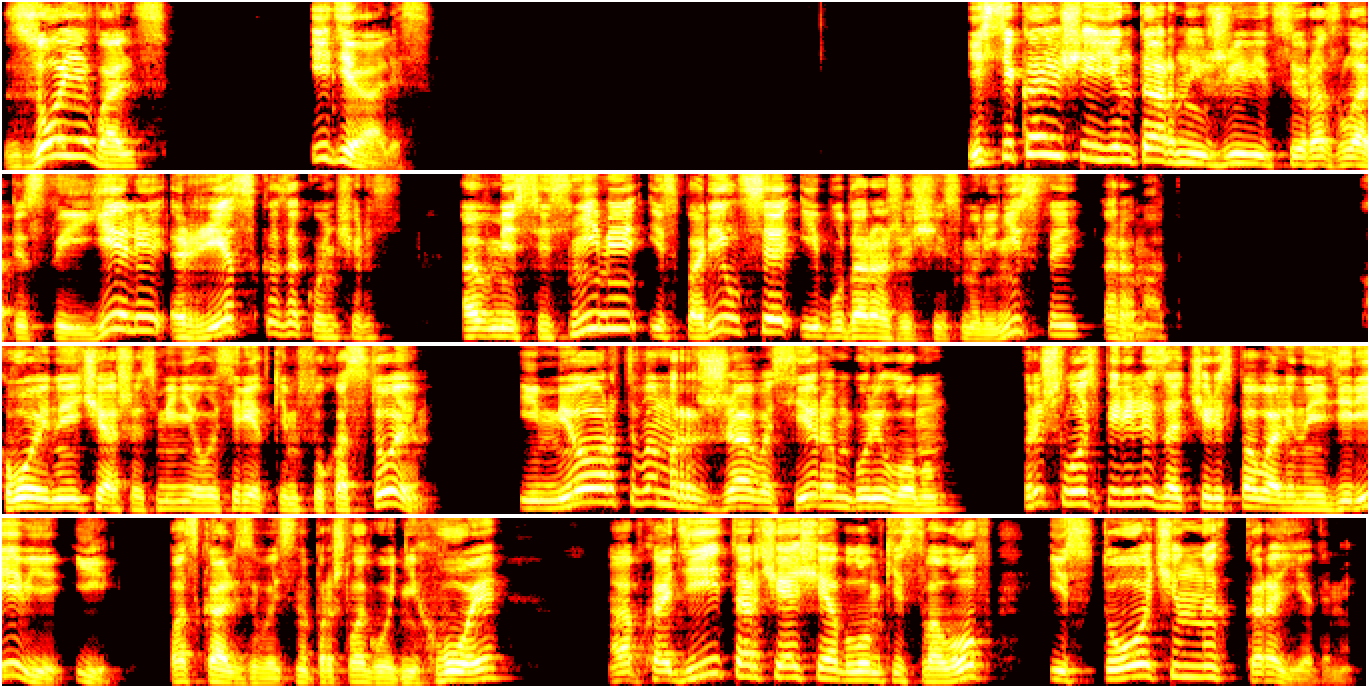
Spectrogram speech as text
Зоя Вальц. Идеалис. Истекающие янтарные живицы разлапистые ели резко закончились, а вместе с ними испарился и будоражащий смоленистый аромат. Хвойная чаша сменилась редким сухостоем и мертвым ржаво-серым буреломом. Пришлось перелезать через поваленные деревья и, поскальзываясь на прошлогодней хвое, обходить торчащие обломки стволов, источенных короедами.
